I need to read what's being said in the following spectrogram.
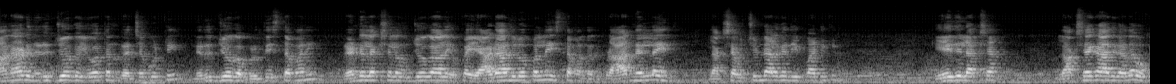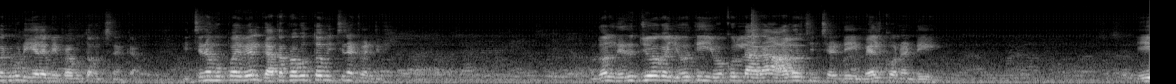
ఆనాడు నిరుద్యోగ యువతను రెచ్చగొట్టి నిరుద్యోగ భృతి ఇస్తామని రెండు లక్షల ఉద్యోగాలు ఒక ఏడాది లోపలనే ఇస్తామన్నారు. ఇప్పుడు ఆరు నెలలు అయింది. లక్ష వచ్చి ఉండాలి కదా ఈ పాటికి? ఏది లక్ష? లక్ష కాదు కదా ఒకటి కూడా ఇవ్వలేదు మీ ప్రభుత్వం వచ్చినాక. ఇచ్చిన ముప్పై వేలు గత ప్రభుత్వం ఇచ్చినటువంటివి. అందువల్ల నిరుద్యోగ యువతి యువకుల్లారా ఆలోచించండి మేల్కొనండి. ఈ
